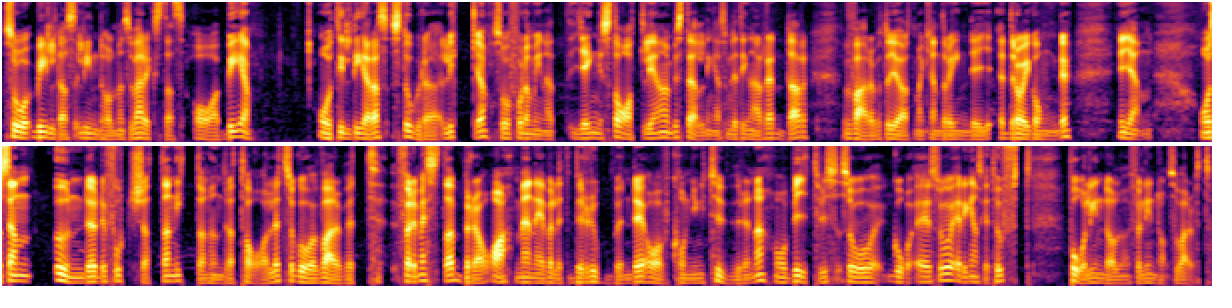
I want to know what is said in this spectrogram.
så bildas Lindholmens Verkstads AB och till deras stora lycka så får de in ett gäng statliga beställningar som lite grann räddar varvet och gör att man kan dra, in det, dra igång det igen. Och sen under det fortsatta 1900-talet så går varvet för det mesta bra men är väldigt beroende av konjunkturerna och bitvis så, går, eh, så är det ganska tufft på Lindholmen för Lindholmsvarvet.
